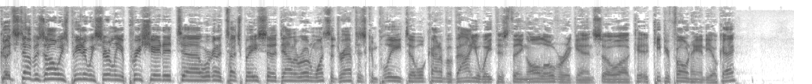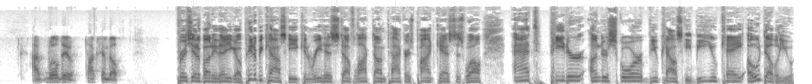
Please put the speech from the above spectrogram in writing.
Good stuff as always, Peter. We certainly appreciate it. Uh, we're going to touch base uh, down the road. And once the draft is complete, uh, we'll kind of evaluate this thing all over again. So uh, keep your phone handy, okay? I will do. Talk soon, Bill. Appreciate it, buddy. There you go. Peter Bukowski. You can read his stuff, Locked On Packers podcast as well, at Peter underscore Bukowski. B U K O W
